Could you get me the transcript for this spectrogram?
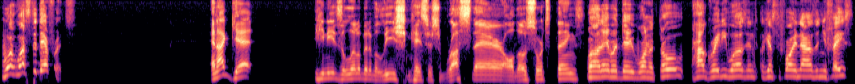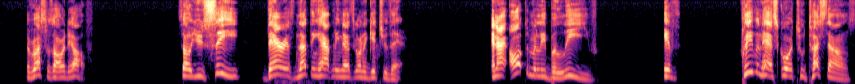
What, what's the difference? And I get he needs a little bit of a leash in case there's some rust there, all those sorts of things. Well, they would they want to throw how great he was in, against the 49ers in your face. The rust was already off. So you see, there is nothing happening that's going to get you there. And I ultimately believe if Cleveland had scored two touchdowns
